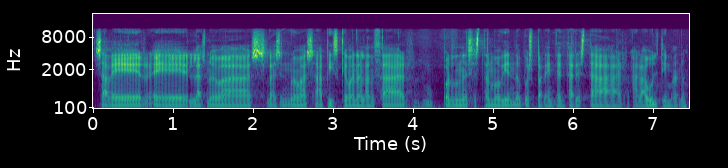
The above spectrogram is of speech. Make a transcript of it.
saber las, nuevas, las nuevas APIs que van a lanzar, por dónde se están moviendo, pues para intentar estar a la última, ¿no?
